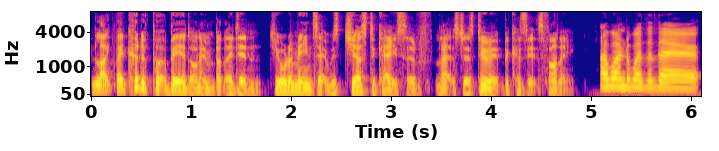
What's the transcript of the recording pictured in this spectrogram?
Like they could have put a beard on him, but they didn't. Do you know what I mean? So it was just a case of let's just do it because it's funny. I wonder whether there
